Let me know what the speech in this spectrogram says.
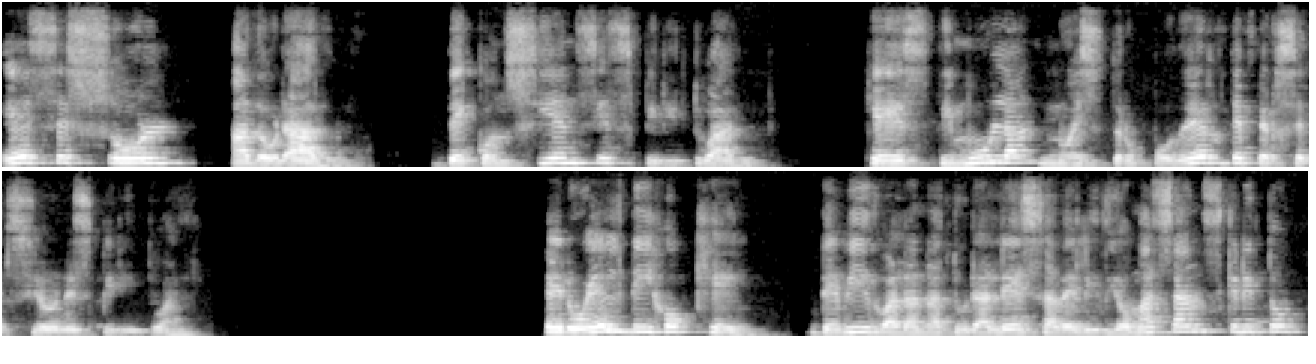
ese sol adorado de conciencia espiritual que estimula nuestro poder de percepción espiritual. Pero él dijo que, debido a la naturaleza del idioma sánscrito,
